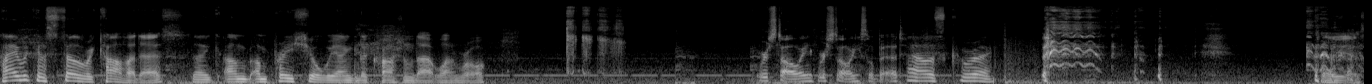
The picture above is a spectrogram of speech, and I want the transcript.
Hey, we can still recover this. Like, I'm, I'm pretty sure we ain't gonna crash on that one rock. We're stalling. We're stalling so bad. That was correct. so yes.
